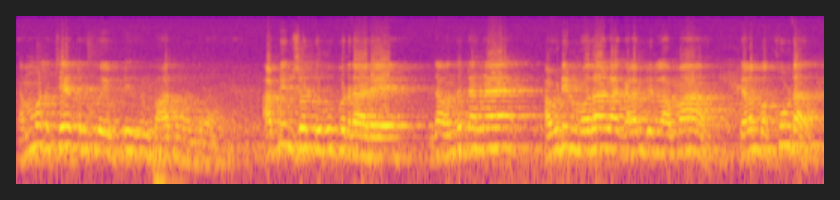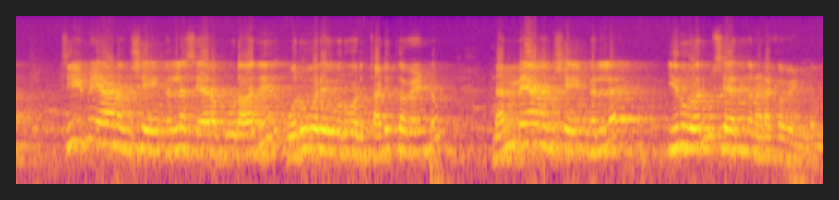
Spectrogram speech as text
நம்மளும் தேட்டருக்கு போய் எப்படி இருக்குன்னு பார்த்து வந்துடும் அப்படின்னு சொல்லிட்டு கூப்பிடுறாரு. இந்த வந்துட்டாங்க. அப்படின்னு முத ஆளா கிளம்பிடலாமா? கிளம்பக்கூடாது. தீமையான விஷயங்கள்ல சேரக்கூடாது. ஒருவரை ஒருவர் தடுக்க வேண்டும். நன்மையான விஷயங்கள்ல இருவரும் சேர்ந்து நடக்க வேண்டும்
